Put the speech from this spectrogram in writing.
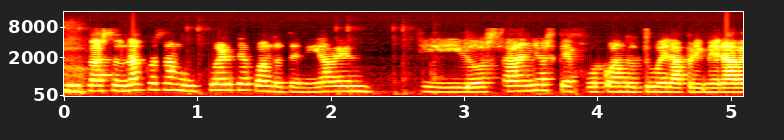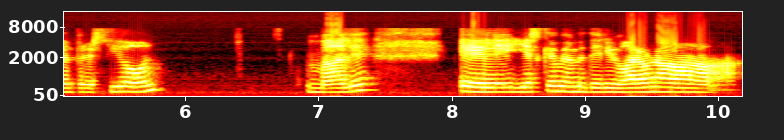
me pasó una cosa muy fuerte cuando tenía 22 años, que fue cuando tuve la primera depresión. ¿Vale? Eh, y es que me derivaron a,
